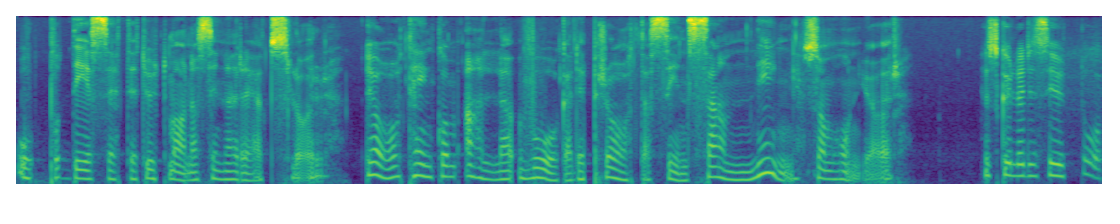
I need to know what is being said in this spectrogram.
och på det sättet utmana sina rädslor. Ja, tänk om alla vågade prata sin sanning som hon gör. Hur skulle det se ut då?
